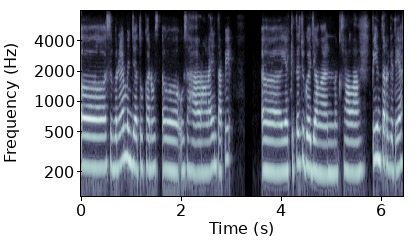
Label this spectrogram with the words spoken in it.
uh, sebenarnya menjatuhkan us uh, usaha orang lain, tapi uh, ya kita juga jangan kalah pinter gitu ya.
